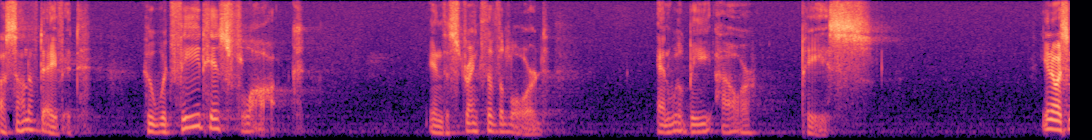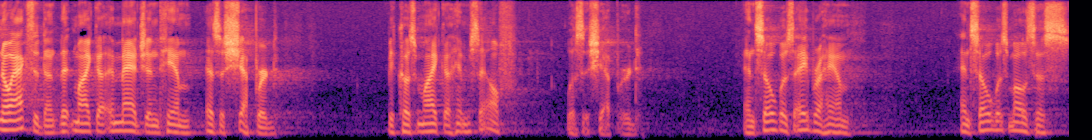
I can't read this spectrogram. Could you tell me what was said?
A son of David who would feed his flock in the strength of the Lord and will be our peace. You know, it's no accident that Micah imagined him as a shepherd because Micah himself was a shepherd. And so was Abraham. And so was Moses.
